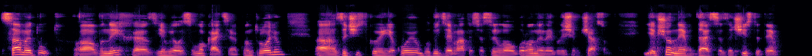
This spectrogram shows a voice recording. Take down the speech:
Саме тут в них е, з'явилася локація контролю, зачисткою якою будуть займатися сили оборони найближчим часом. Якщо не вдасться зачистити Е,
